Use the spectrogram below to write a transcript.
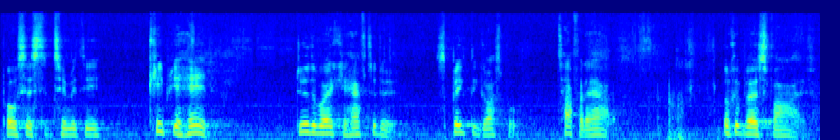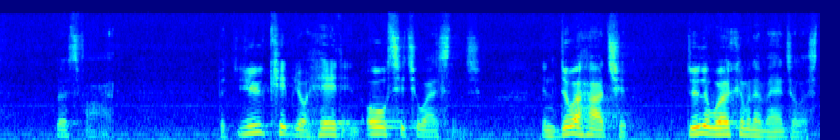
Paul says to Timothy, keep your head. Do the work you have to do. Speak the gospel. Tough it out. Look at verse 5. Verse 5. But you keep your head in all situations. Endure hardship. Do the work of an evangelist.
